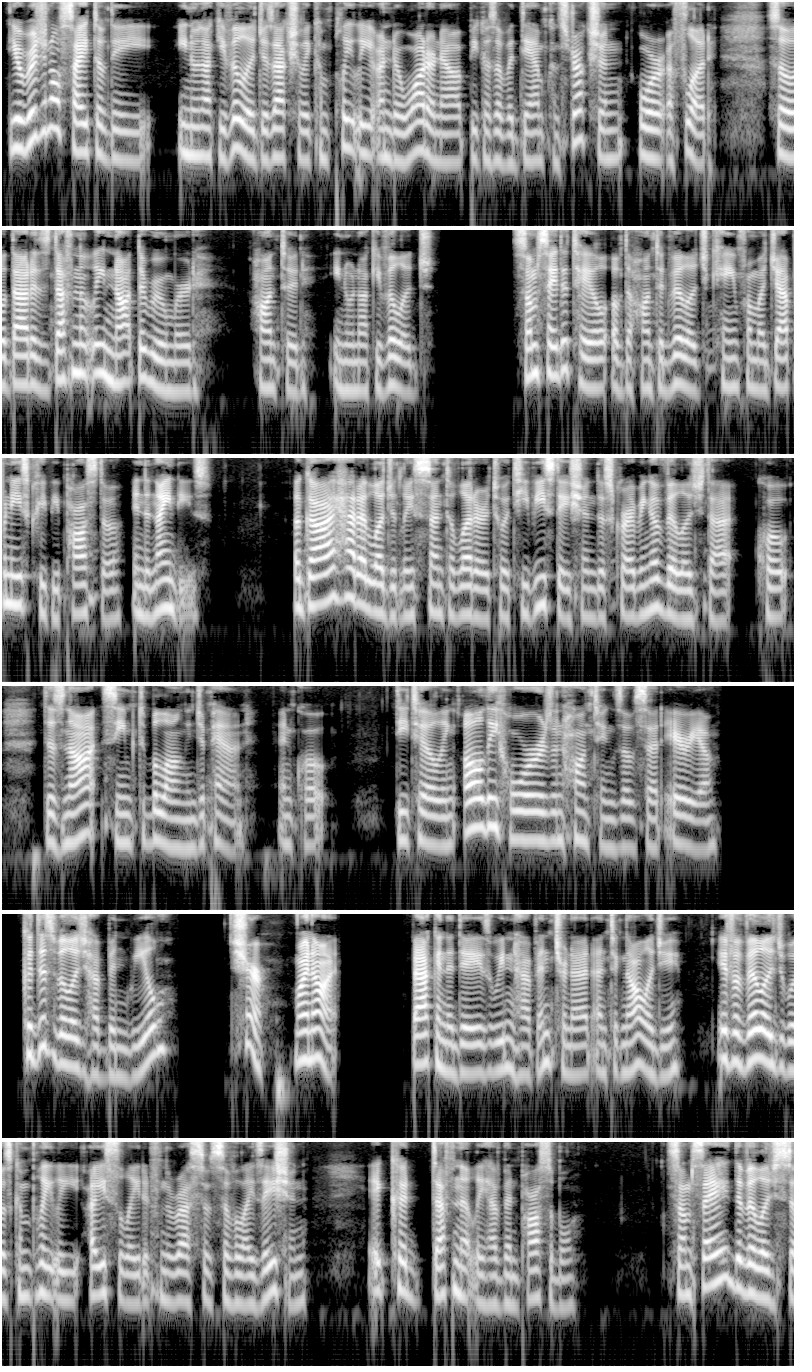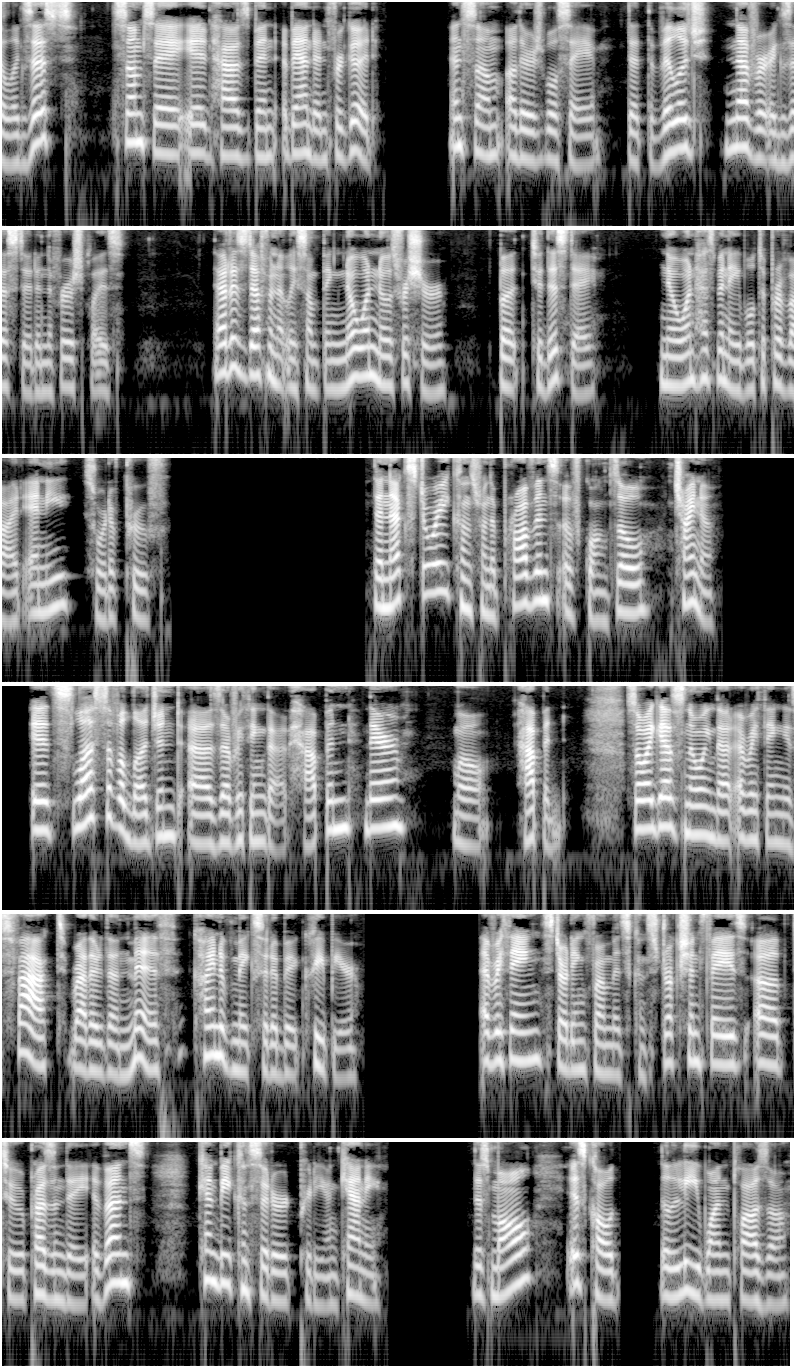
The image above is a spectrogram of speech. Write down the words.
The original site of the Inunaki village is actually completely underwater now because of a dam construction or a flood, so that is definitely not the rumored haunted Inunaki village. Some say the tale of the haunted village came from a Japanese creepypasta in the 90s. A guy had allegedly sent a letter to a TV station describing a village that, quote, does not seem to belong in Japan, end quote, detailing all the horrors and hauntings of said area. Could this village have been real? Sure, why not? Back in the days, we didn't have internet and technology. If a village was completely isolated from the rest of civilization, it could definitely have been possible. Some say the village still exists, Some say it has been abandoned for good, and some others will say that the village never existed in the first place. That is definitely something no one knows for sure, but to this day, no one has been able to provide any sort of proof. The next story comes from the province of Guangzhou, China. It's less of a legend as everything that happened there, well, happened. So I guess knowing that everything is fact rather than myth kind of makes it a bit creepier. Everything, starting from its construction phase up to present day events, can be considered pretty uncanny. This mall is called the Liwan Plaza.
